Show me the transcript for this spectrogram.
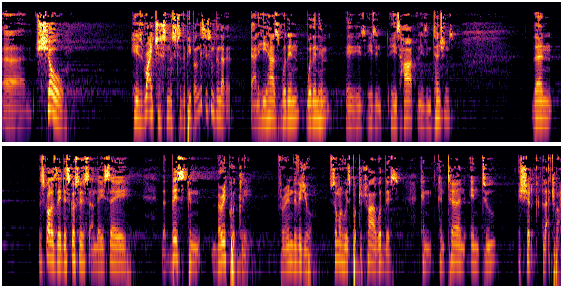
um, show his righteousness to the people. And this is something that and he has within within him his, his, his heart and his intentions, then the scholars they discuss this and they say that this can very quickly, for an individual, someone who is put to trial with this, can, can turn into a shirk al-akbar.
